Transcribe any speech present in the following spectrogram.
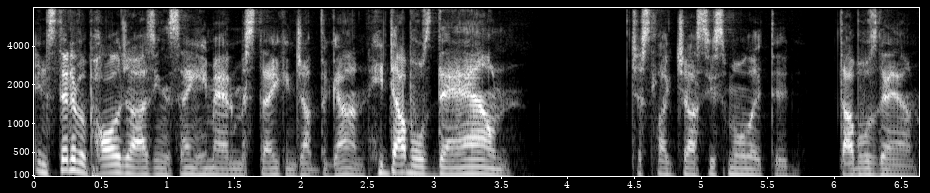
Instead of apologizing and saying he made a mistake and jumped the gun, he doubles down, just like Jussie Smollett did. Doubles down,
